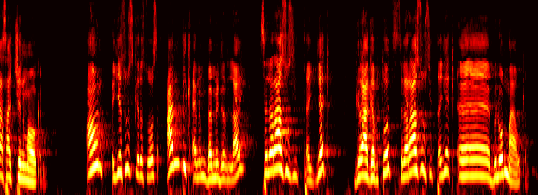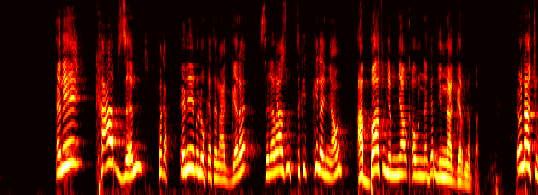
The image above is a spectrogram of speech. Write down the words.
ራሳችን ማወቅ ነው። አሁን ኢየሱስ ክርስቶስ አንድ ቀንም በምድር ላይ ስለ ራሱ ሲጠየቅ ግራ ገብቶት ስለ ራሱ ሲጠየቅ ብሎም አያውቅም። እኔ ከአብ ዘንድ በቃ እኔ ብሎ ከተናገረ ስለ ራሱ ትክክለኛውን አባቱ የሚያውቀውን ነገር ይናገር ነበር። ይኸውላችሁ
